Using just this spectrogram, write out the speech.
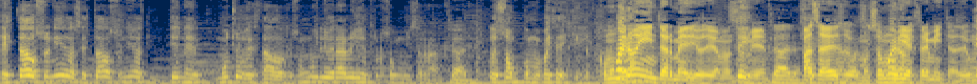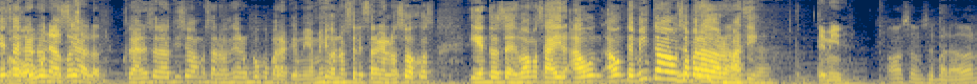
Estados Unidos, Estados Unidos tiene muchos estados que son muy liberales y otros que son muy cerrados. Claro. Entonces son como países distintos. Como Bueno, que no hay intermedio, digamos, Sí, también. claro. Pasa Sí, eso, como son Bueno, muy extremistas, de un, esa es la o una noticia. cosa a la otra. Claro, esa es la noticia. Vamos a redondear un poco para que a mi amigo no se le salgan los ojos. Y entonces vamos a ir a un, a un temita o a un ¿Pero qué separador? Mati. Te mide. Vamos a un separador.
